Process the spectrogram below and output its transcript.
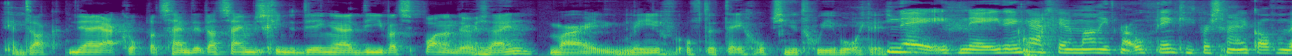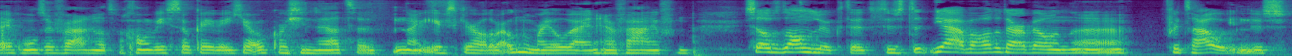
het dak. Ja, ja, klopt. Dat zijn, de, dat zijn misschien de dingen die wat spannender zijn. Maar ik weet niet of, de tegenopzien het goede woord is. Nee, nee, ik denk eigenlijk helemaal niet. Maar ook denk ik waarschijnlijk al vanwege onze ervaring dat we gewoon wisten, oké, weet je, ook als je inderdaad, eh, nou de eerste keer hadden we ook nog maar heel weinig ervaring van. Zelfs dan lukt het. Dus dat- ja, we hadden daar wel een eh, vertrouwen in. Dus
